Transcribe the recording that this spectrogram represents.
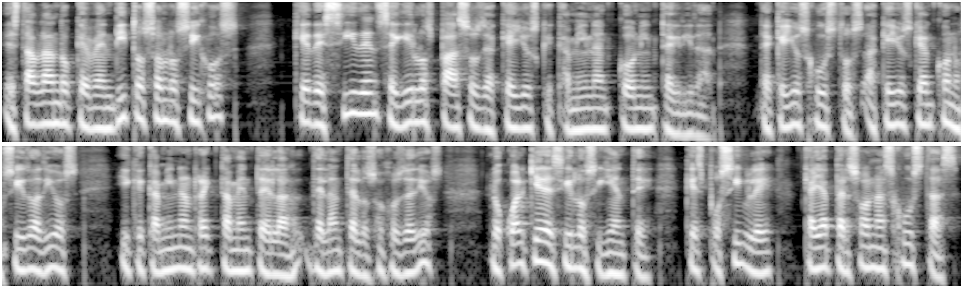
está hablando que benditos son los hijos que deciden seguir los pasos de aquellos que caminan con integridad, de aquellos justos, aquellos que han conocido a Dios y que caminan rectamente delante de los ojos de Dios. Lo cual quiere decir lo siguiente, que es posible que haya personas justas,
